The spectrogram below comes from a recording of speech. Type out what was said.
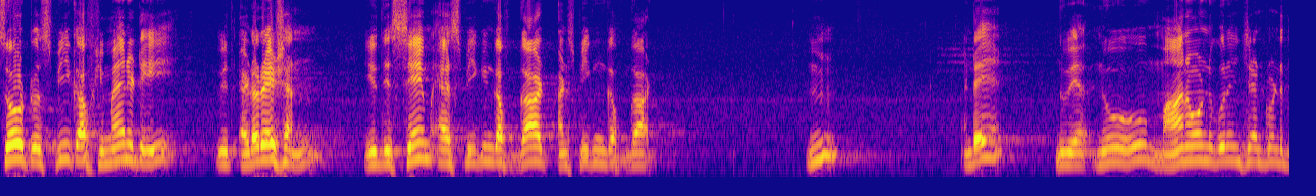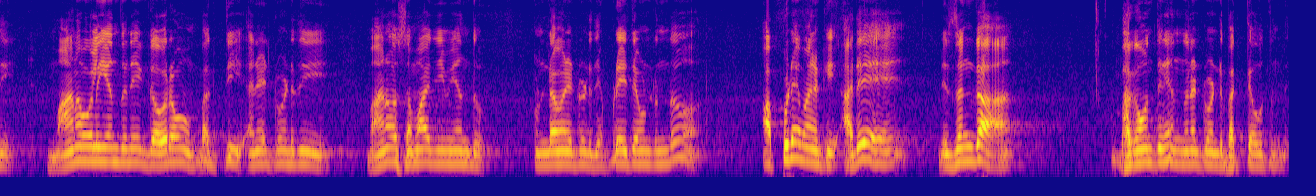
So to speak of humanity with adoration is the same as speaking of God and speaking of God. అంటే నువ్వు నువ్వు మానవుని గురించినటువంటిది మానవుల ఎందు నీ గౌరవం భక్తి అనేటువంటిది మానవ సమాజం ఎందు ఉండమనేటువంటిది ఎప్పుడైతే ఉంటుందో అప్పుడే మనకి అదే నిజంగా భగవంతుని యందు భక్తి అవుతుంది.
